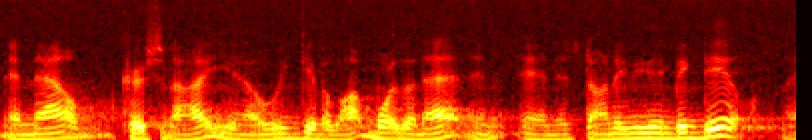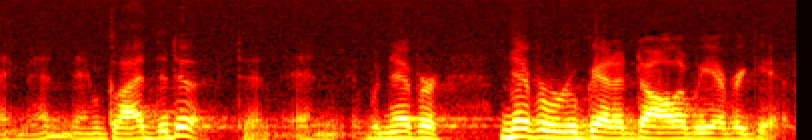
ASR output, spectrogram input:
And now, Chris and I, you know, we give a lot more than that, and, and it's not anything big deal. Amen. And I'm glad to do it. And, and we never, never regret a dollar we ever give.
